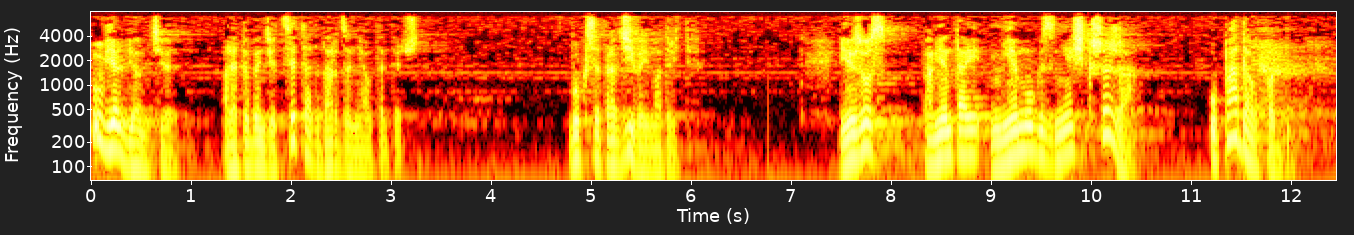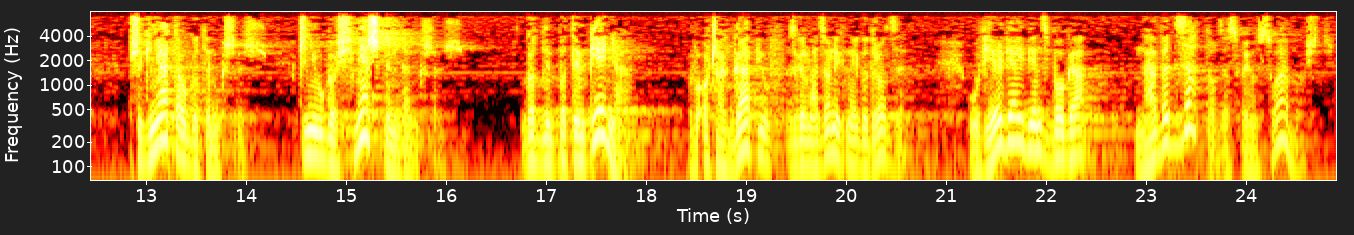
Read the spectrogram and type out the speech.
uwielbiam Cię. Ale to będzie cytat bardzo nieautentyczny. Bóg chce prawdziwej modlitwy. Jezus, pamiętaj, nie mógł znieść krzyża. Upadał pod nim. Przygniatał go ten krzyż. Czynił go śmiesznym ten krzyż. Godnym potępienia w oczach gapiów zgromadzonych na jego drodze. Uwielbiaj więc Boga nawet za to, za swoją słabość.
